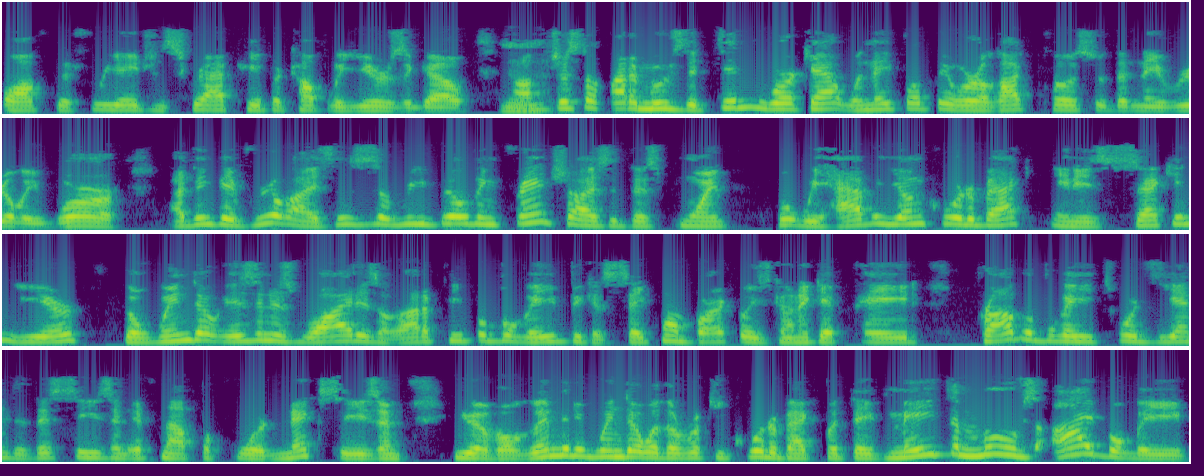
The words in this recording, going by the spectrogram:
off the free agent scrap heap a couple of years ago. Mm. Um, just a lot of moves that didn't work out when they thought they were a lot closer than they really were. I think they've realized this is a rebuilding franchise at this point but we have a young quarterback in his second year. The window isn't as wide as a lot of people believe because Saquon Barkley is going to get paid probably towards the end of this season, if not before next season. You have a limited window with a rookie quarterback, but they've made the moves, I believe,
